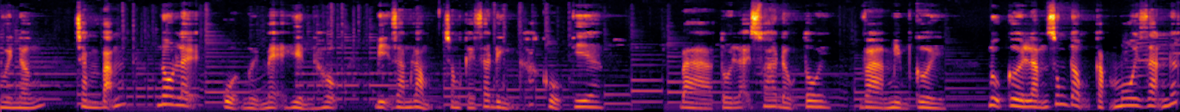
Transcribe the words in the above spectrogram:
nuôi nấng, chăm bẵm, nô lệ của người mẹ hiền hậu bị giam lỏng trong cái gia đình khắc khổ kia. Bà tôi lại xoa đầu tôi và mỉm cười, nụ cười làm rung động cặp môi dạn nứt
